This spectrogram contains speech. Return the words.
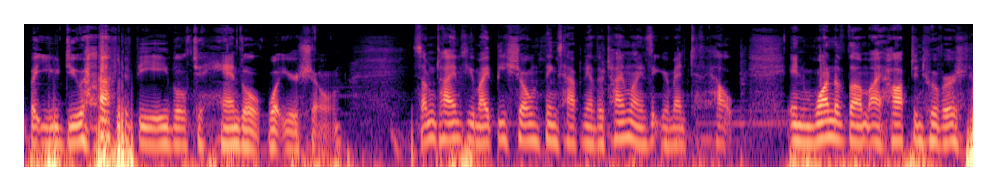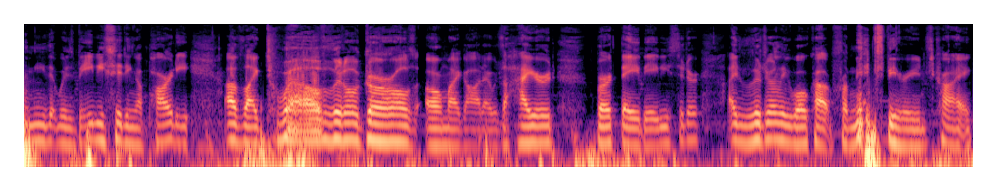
But you do have to be able to handle what you're shown. Sometimes you might be shown things happening in other timelines that you're meant to help. In one of them, I hopped into a version of me that was babysitting a party of like 12 little girls. Oh my god, I was a hired birthday babysitter. I literally woke up from the experience crying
